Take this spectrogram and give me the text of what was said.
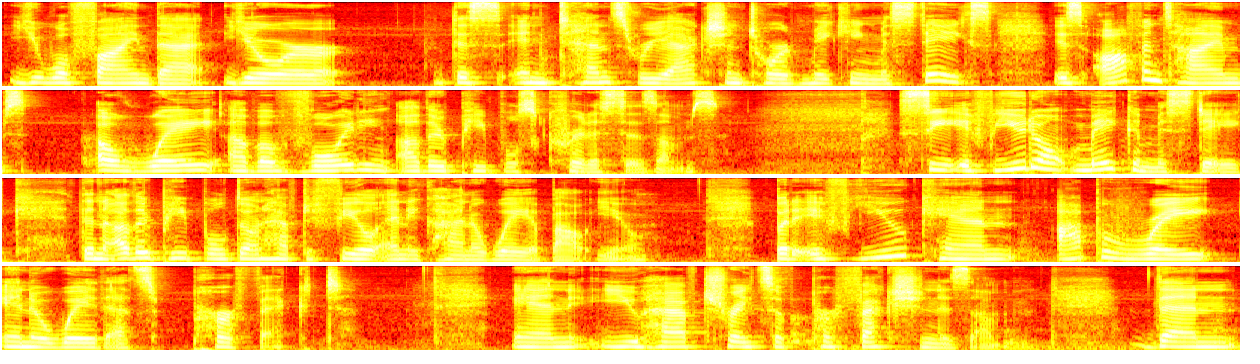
you will find that your this intense reaction toward making mistakes is oftentimes a way of avoiding other people's criticisms. See, if you don't make a mistake, then other people don't have to feel any kind of way about you. But if you can operate in a way that's perfect and you have traits of perfectionism, then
